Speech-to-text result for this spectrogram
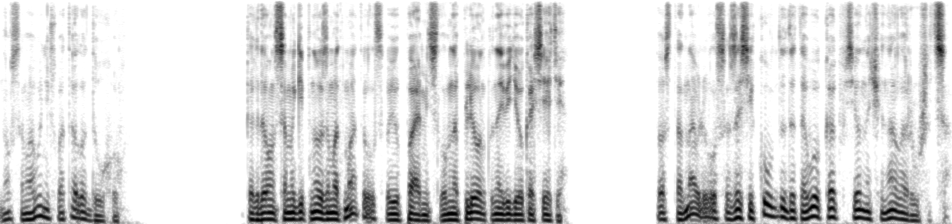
Но у самого не хватало духу. И когда он самогипнозом отматывал свою память, словно пленку на видеокассете, то останавливался за секунду до того, как все начинало рушиться.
